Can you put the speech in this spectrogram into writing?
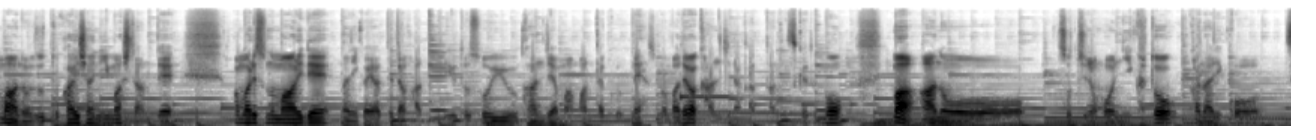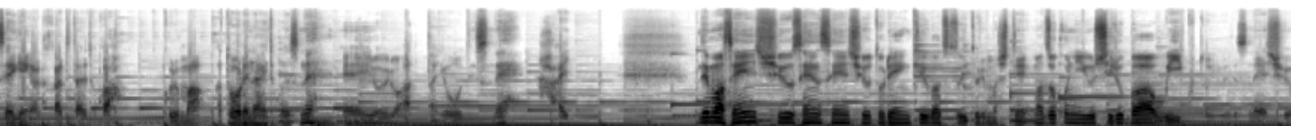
まあ、あのずっと会社にいましたんで、あまりその周りで何かやってたかっていうと、そういう感じはまあ全くね、その場では感じなかったんですけども、まあ、あのー、そっちの方に行くと、かなりこう、制限がかかってたりとか、車が通れないとかですね、えー、いろいろあったようですね。はい。で、まあ、先週、先々週と連休が続いておりまして、まあ、俗に言うシルバーウィークというですね、週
